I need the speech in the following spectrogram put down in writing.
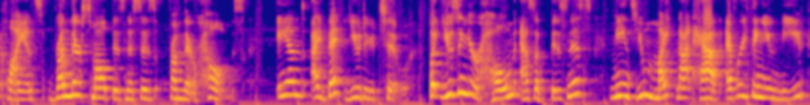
clients run their small businesses from their homes, and I bet you do too. But using your home as a business means you might not have everything you need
